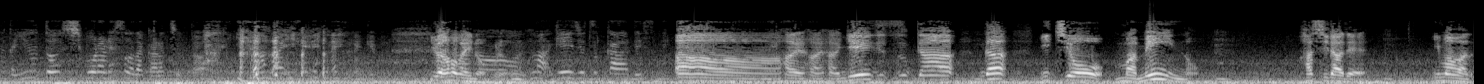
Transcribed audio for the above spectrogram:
なんか言うと絞られそうだからちょっと あんま言えないんだけど言わん方がいいの、あこれ。うんまあ芸術家ですねあー、はいはいはい。芸術家が一応、まあメインのうん柱で、うん。今は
